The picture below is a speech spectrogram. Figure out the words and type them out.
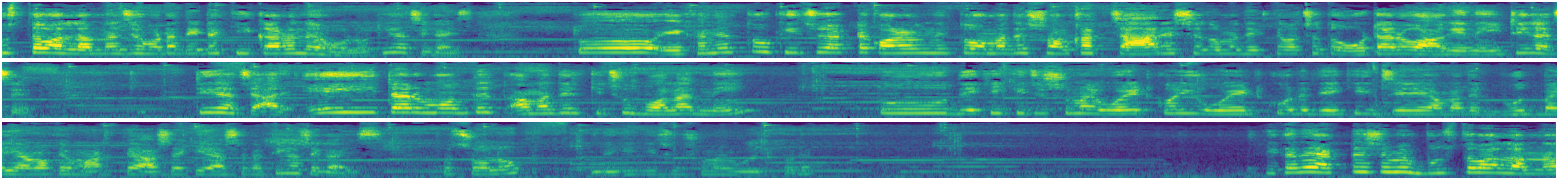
বুঝতে পারলাম না যে হঠাৎ এটা কি কারণে হলো, ঠিক আছে গাইস তো এখানে তো কিছু একটা করার নেই, তো আমাদের সংখ্যা চার এসে তোমরা দেখতে পাচ্ছ, তো ওটারও আগে নেই, ঠিক আছে? ঠিক আছে, আর এইটার মধ্যে আমাদের কিছু বলার নেই। তো দেখি কিছু সময় ওয়েট করি ওয়েট করে দেখি যে আমাদের ভূত ভাই আমাকে মারতে আসে কি আসে না, ঠিক আছে গাইস তো চলো, দেখি কিছু সময় ওয়েট করে। এখানে একটা আমি বুঝতে পারলাম না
